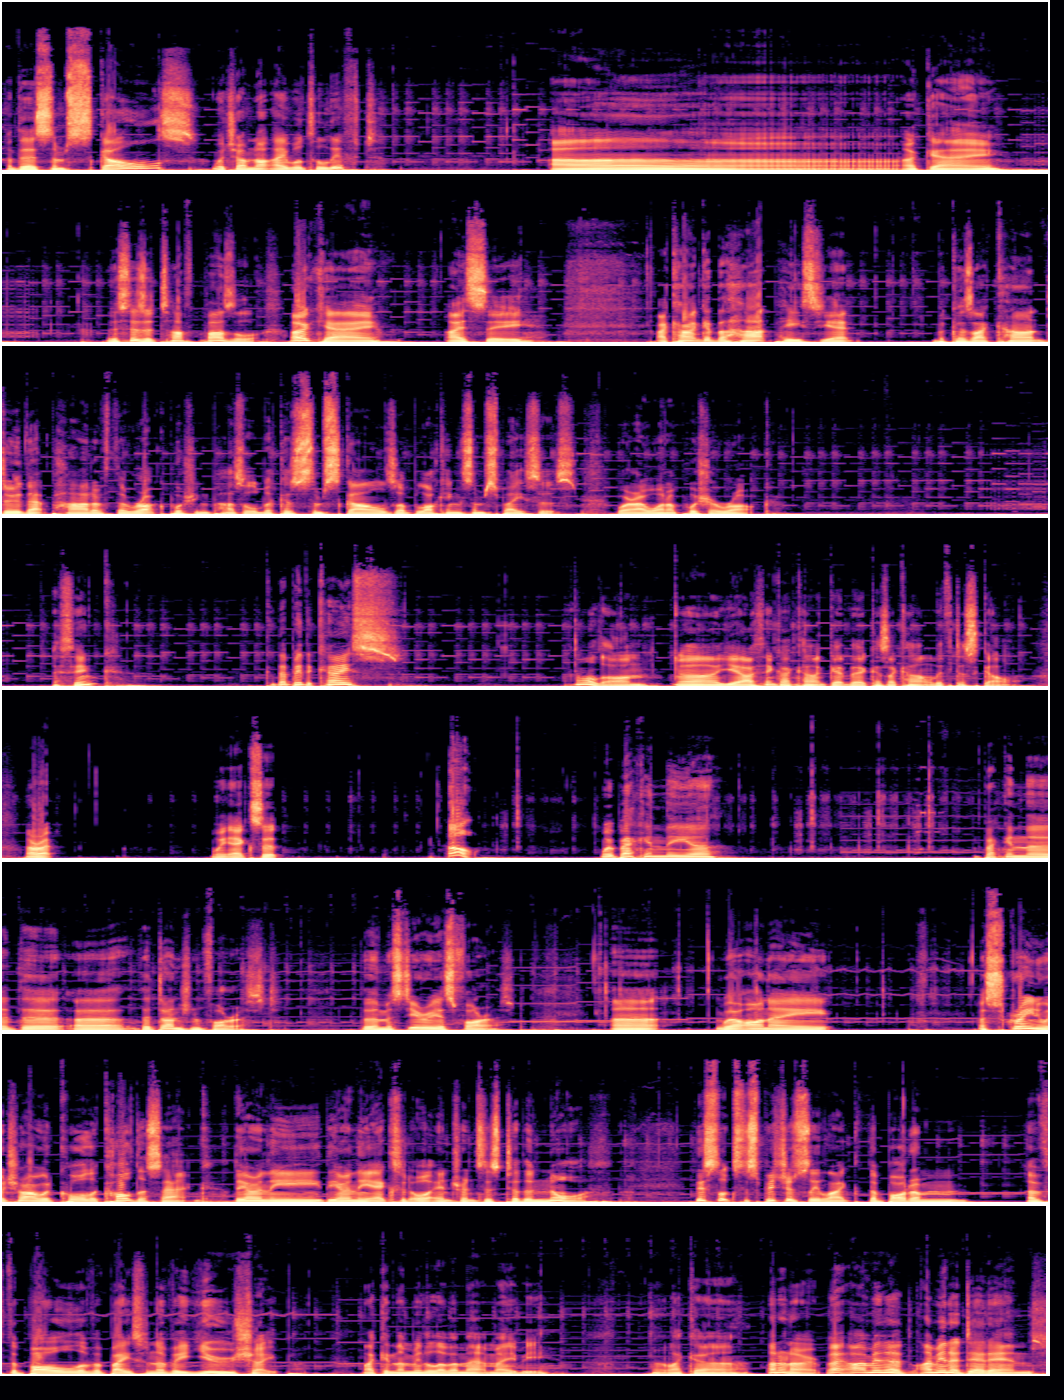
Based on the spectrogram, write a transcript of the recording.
there's some skulls which I'm not able to lift. Ah, okay. This is a tough puzzle. Okay, I see. I can't get the heart piece yet because I can't do that part of the rock pushing puzzle because some skulls are blocking some spaces where I want to push a rock. I think. Could that be the case? Hold on. Uh, yeah, I think I can't get there because I can't lift a skull. Alright. We exit. Oh! We're back in the, uh, back in the the uh, the dungeon forest, the mysterious forest. Uh, we're on a a screen which I would call a cul-de-sac. The only the only exit or entrance is to the north. This looks suspiciously like the bottom of the bowl of a basin of a U shape, like in the middle of a map, maybe. Like a I don't know. I, I'm in a I'm in a dead end.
